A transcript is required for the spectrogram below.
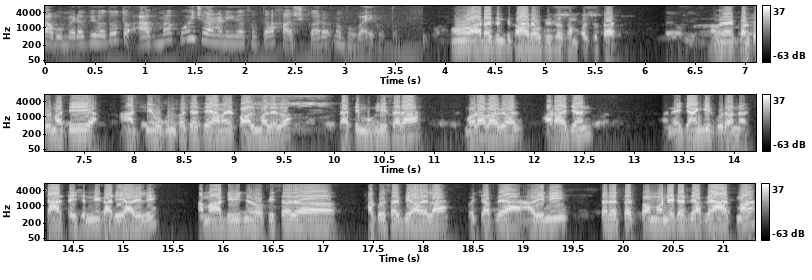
કાબુ મેળવ્યો હતો. તો આગમાં કોઈ જાનહાની ન થતાં હાશકાર અનુભવાયો હતો. હું આડાજનથી ફાયર ઓફિસર સંપત સુતાર. અમને કંટ્રોલમાંથી આઠ ને ઓગણપચાસે અમે કોલ મળેલો. ત્યાંથી મુગલીસરા મોરાભાગલ આડાજન અને જહાંગીરપુરાના ચાર સ્ટેશનની ગાડી આવેલી. આમાં ડિવિઝનલ ઓફિસર ઠાકોર સાહેબ બી આવેલા. પછી આપણે આવીને તરત જ મોનિટરથી આપણે આંખમાં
